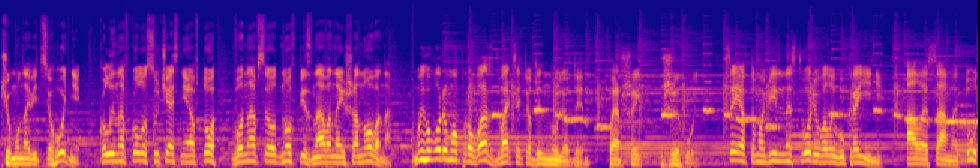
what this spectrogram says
Чому навіть сьогодні, коли навколо сучасні авто, вона все одно впізнавана і шанована? Ми говоримо про ВАЗ-2101, перший Жигуль. Цей автомобіль не створювали в Україні, але саме тут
